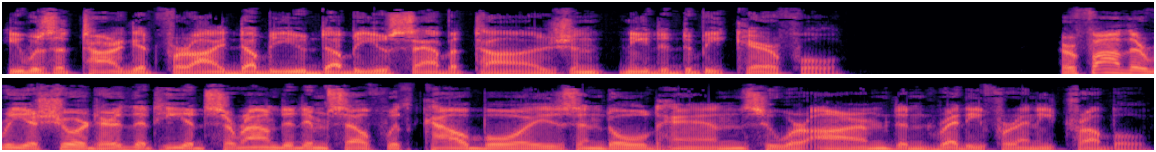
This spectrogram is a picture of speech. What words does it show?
He was a target for IWW sabotage and needed to be careful. Her father reassured her that he had surrounded himself with cowboys and old hands who were armed and ready for any trouble.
